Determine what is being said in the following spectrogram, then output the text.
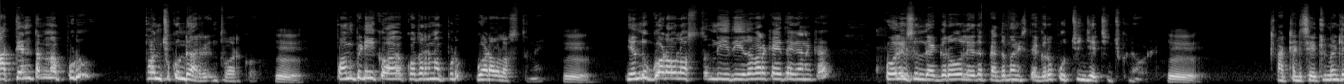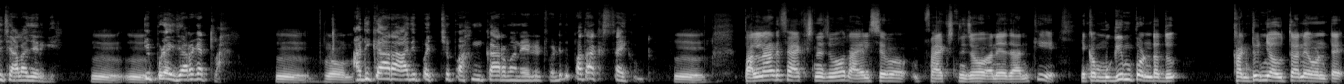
ఆ తింటున్నప్పుడు పంచుకున్నారు ఇంతవరకు. పంపిణీ కుదరనప్పుడు గొడవలు వస్తున్నాయి. ఎందుకు గొడవలు వస్తుంది? ఇది ఇదివరకు అయితే కనుక పోలీసుల దగ్గర లేదా పెద్ద మనిషి దగ్గర కూర్చుని చర్చించుకునేవాళ్ళు. అట్లాంటి సెటిల్మెంట్లు చాలా జరిగాయి. ఇప్పుడు అవి జరగట్లా? అధికార ఆధిపత్యపు అహంకారం అనేటటువంటిది పతాక స్థాయికి ఉంటుంది. పల్నాడు ఫ్యాక్షనిజం రాయలసీమ ఫ్యాక్షనిజం అనే దానికి ఇక ముగింపు ఉండదు. కంటిన్యూ అవుతానే ఉంటాయి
